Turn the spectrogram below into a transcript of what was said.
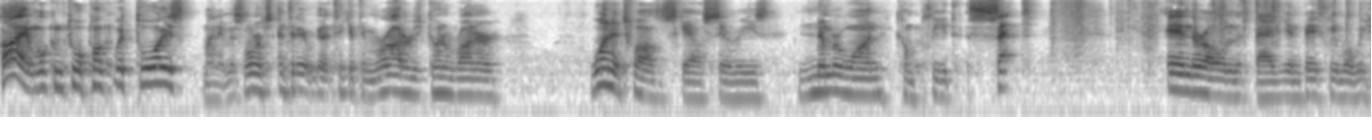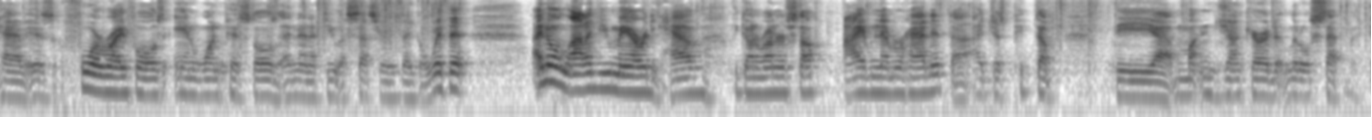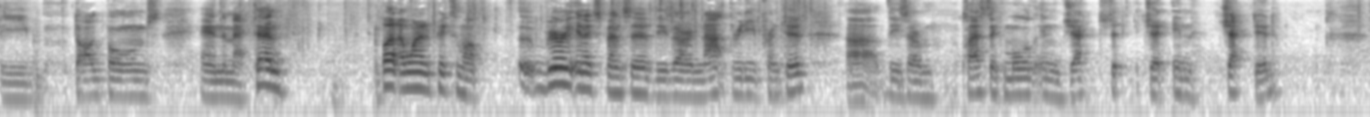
Hi, and welcome to A Punk with Toys. My name is Lawrence, and today we're going to take it the Marauders Gun Runner 1 at 12 scale series, number one complete set. And they're all in this bag, and basically what we have is four rifles and one pistols, and then a few accessories that go with it. I know a lot of you may already have the Gun Runner stuff. I've never had it. Uh, I just picked up the uh, Mutt and Junkyard little set with the dog bones and the MAC-10. But I wanted to pick some up. Uh, very inexpensive. These are not 3D printed. Uh, these are plastic mold injected. injected.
